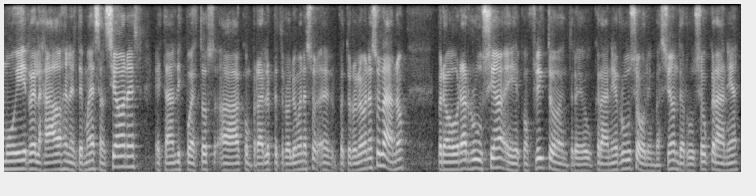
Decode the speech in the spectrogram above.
muy relajados en el tema de sanciones, estaban dispuestos a comprar el petróleo, el petróleo venezolano, pero ahora Rusia y el conflicto entre Ucrania y Rusia o la invasión de Rusia a Ucrania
